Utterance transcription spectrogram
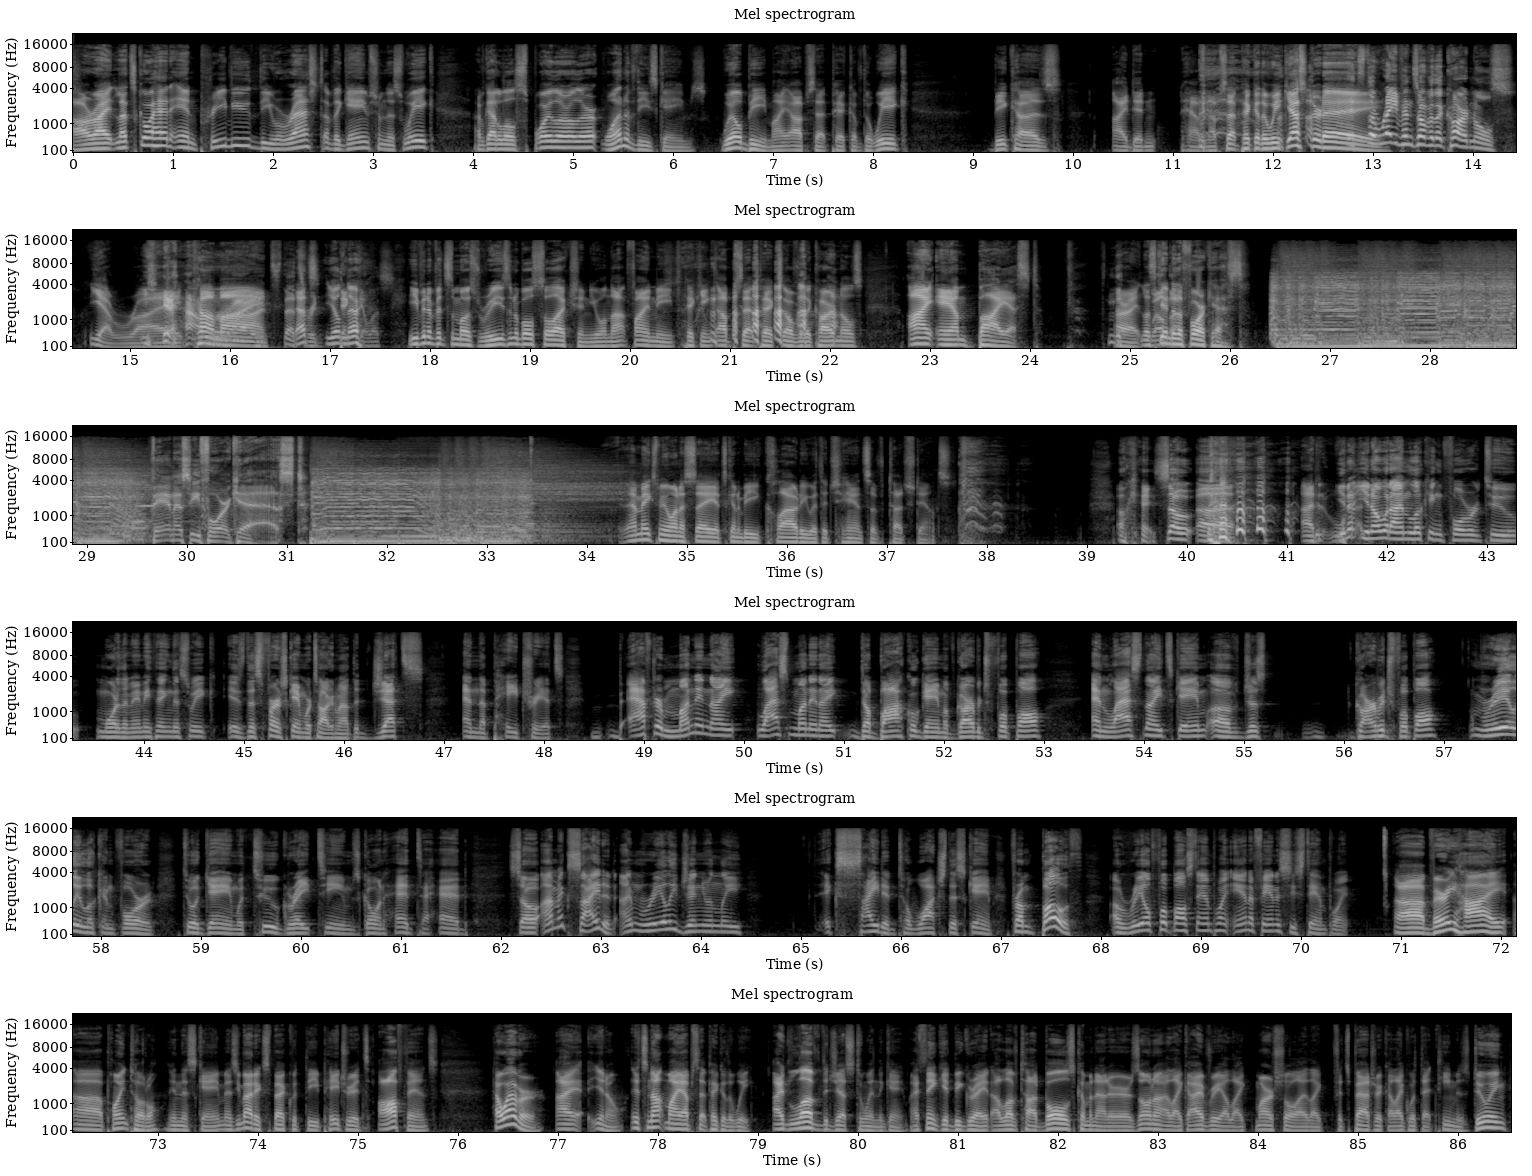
All right, let's go ahead and preview the rest of the games from this week. I've got a little spoiler alert. One of these games will be my upset pick of the week because I didn't have an upset pick of the week yesterday. It's the Ravens over the Cardinals. Yeah, right. Yeah, Come right. on. That's you'll never ridiculous. even if it's the most reasonable selection, you will not find me picking upset picks over the Cardinals. I am biased. All right, let's Well get into done. the forecast. Fantasy Forecast. That makes me want to say it's going to be cloudy with a chance of touchdowns. Okay, so uh, I d- you know, you know what I'm looking forward to more than anything this week is this first game we're talking about, the Jets and the Patriots. After Monday night, last Monday night debacle game of garbage football, and last night's game of just garbage football, I'm really looking forward to a game with two great teams going head to head. So I'm excited. I'm really genuinely excited to watch this game from both a real football standpoint and a fantasy standpoint. Uh, very high uh, point total in this game, as you might expect with the Patriots offense. However, I you know it's not my upset pick of the week. I'd love the Jets to win the game. I think it'd be great. I love Todd Bowles coming out of Arizona. I like Ivory. I like Marshall. I like Fitzpatrick. I like what that team is doing.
